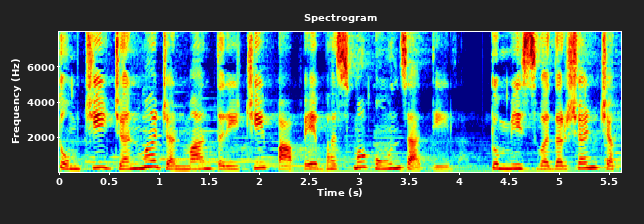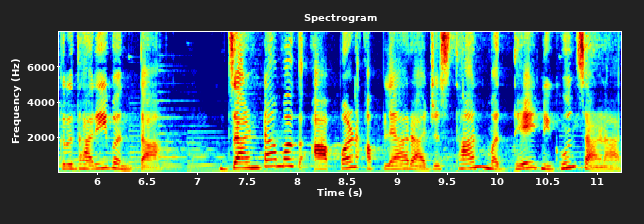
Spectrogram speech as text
तुमची जन्म जन्मांतरीची पापे भस्म होऊन जातील. तुम्ही स्वदर्शन चक्रधारी बनता. जाणता मग आपण आपल्या राजस्थानमध्ये निघून जाणार.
